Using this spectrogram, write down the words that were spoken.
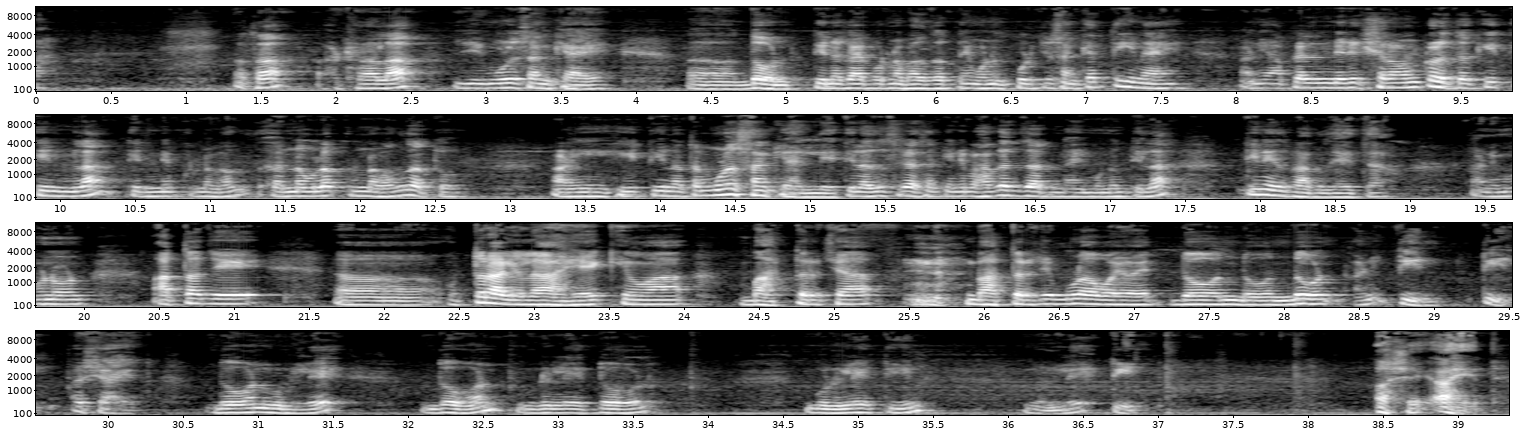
आता अठराला जी मूळ संख्या आहे दोन तिनं काय पूर्ण भाग जात नाही म्हणून पुढची संख्या तीन आहे. आणि आपल्याला निरीक्षणावरून कळतं की तीनला तीनने पूर्ण भाग नऊला पूर्ण भाग जातो. आणि ही तीन आता मूळ संख्या हल्ली आहे. तिला दुसऱ्या संख्येने भागच जात नाही म्हणून तिला तीनेच भाग द्यायचा. आणि म्हणून आता जे उत्तर आलेलं आहे किंवा बहात्तरच्या बहात्तरचे मूळ अवयव आहेत दोन दोन दोन आणि तीन तीन असे आहेत. दोन गुणले दोन गुणले दोन गुणले तीन गुणले तीन. असे आहेत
